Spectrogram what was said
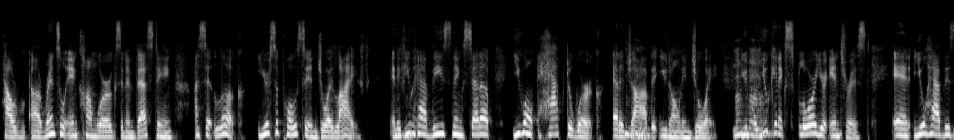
how uh, rental income works and investing, I said, look, you're supposed to enjoy life. And if you mm-hmm. have these things set up, you won't have to work at a job mm-hmm. that you don't enjoy. Mm-hmm. You know, you mm-hmm. can explore your interest and you'll have these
